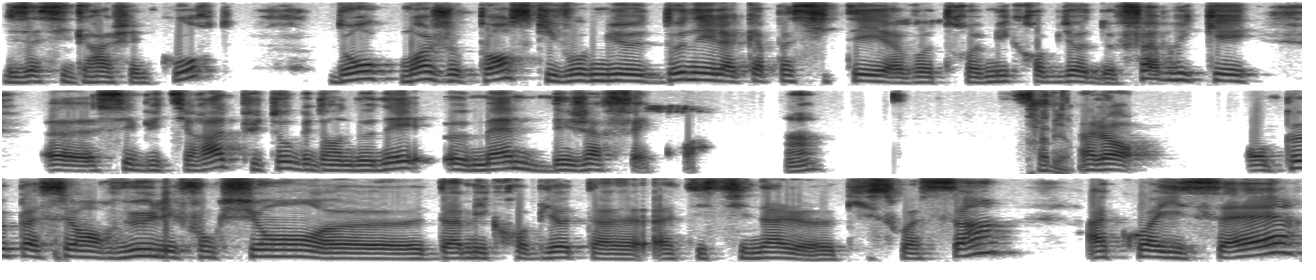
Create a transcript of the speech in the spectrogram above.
les acides gras à chaîne courte. Donc, moi, je pense qu'il vaut mieux donner la capacité à votre microbiote de fabriquer euh, ces butyrates plutôt que d'en donner eux-mêmes déjà faits, quoi. Hein? Très bien. Alors, on peut passer en revue les fonctions euh, d'un microbiote intestinal euh, qui soit sain. À quoi il sert?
